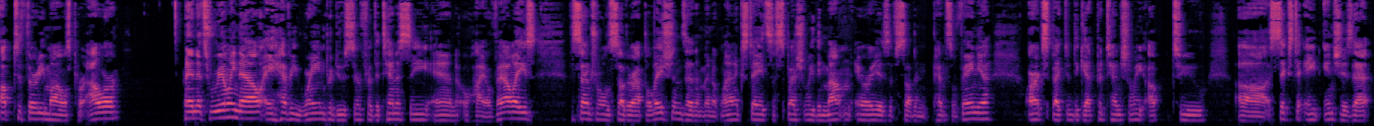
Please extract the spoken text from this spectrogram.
up to 30 miles per hour. And it's really now a heavy rain producer for the Tennessee and Ohio valleys the central and southern Appalachians and the mid Atlantic states, especially the mountain areas of southern Pennsylvania, are expected to get potentially up to uh, six to eight inches at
